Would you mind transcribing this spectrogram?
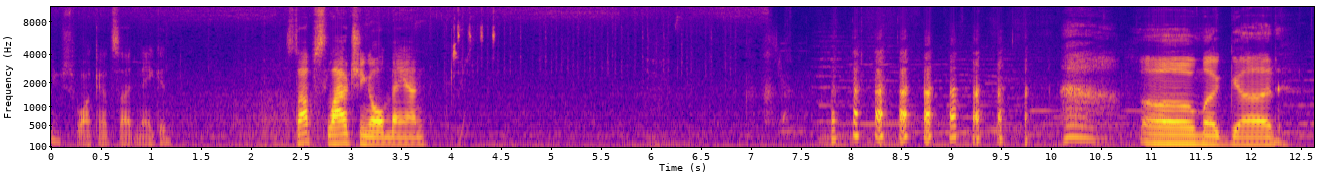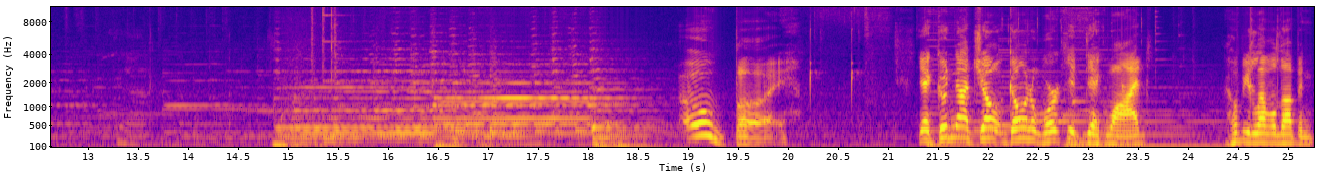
You just walk outside naked. Stop slouching, old man. oh my god. Oh boy. Yeah, good not going to work, you dickwad. I hope you leveled up in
